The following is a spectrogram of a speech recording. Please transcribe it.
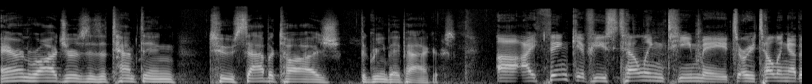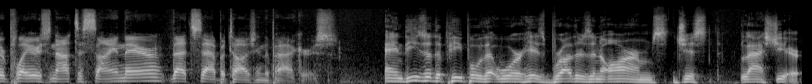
Aaron Rodgers is attempting to sabotage the Green Bay Packers. Uh, I think if he's telling teammates or he's telling other players not to sign there, that's sabotaging the Packers. And these are the people that were his brothers in arms just last year.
